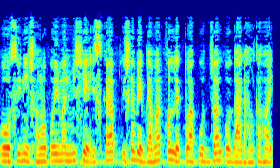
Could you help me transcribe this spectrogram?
ও চিনি সমপরিমাণ মিশিয়ে স্ক্রাব হিসেবে ব্যবহার করলে ত্বক উজ্জ্বল ও দাগ হালকা হয়।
